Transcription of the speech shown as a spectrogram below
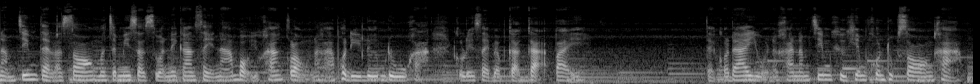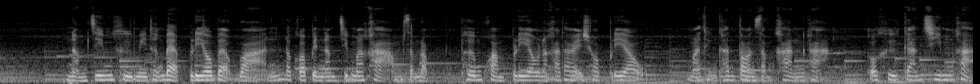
น้ำจิ้มแต่ละซองมันจะมีสัดส่วนในการใส่น้ำบอกอยู่ข้างกล่องนะคะ พอดีลืมดูค่ะ ก็เลยใส่แบบกะๆไป แต่ก็ได้อยู่นะคะ น้ำจิ้มคือเข้มข้นทุกซองค่ะ น้ำจิ้มคือมีทั้งแบบเปรี้ยวแบบหวาน แล้วก็เป็นน้ำจิ้มมะขามสำหรับเพิ่มความเปรี้ยวนะคะ ถ้าใครชอบเปรี้ยว มาถึงขั้นตอนสำคัญค่ะ ก็คือการชิมค่ะ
